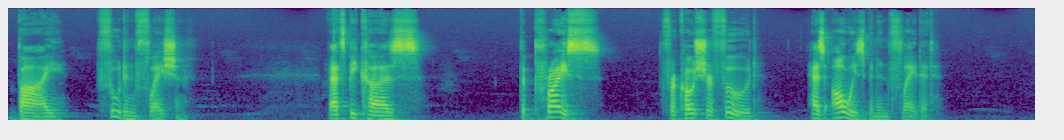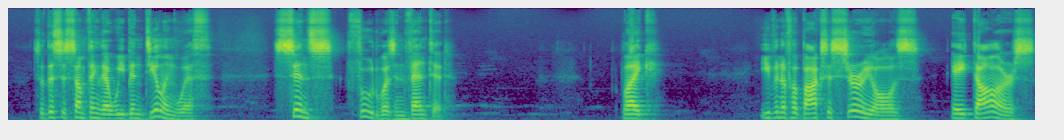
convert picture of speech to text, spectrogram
by food inflation. That's because the price for kosher food has always been inflated. So, this is something that we've been dealing with since food was invented. Like, even if a box of cereal is $8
